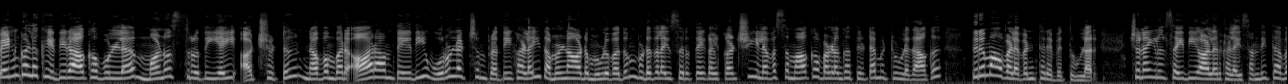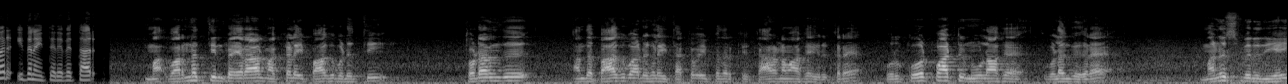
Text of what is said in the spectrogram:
பெண்களுக்கு எதிராக உள்ள மனுஸ்ருதியை அச்சிட்டு நவம்பர் ஆறாம் தேதி ஒரு லட்சம் பிரதிகளை தமிழ்நாடு முழுவதும் விடுதலை சிறுத்தைகள் கட்சி இலவசமாக வழங்க திட்டமிட்டுள்ளதாக திருமாவளவன் தெரிவித்துள்ளார். சென்னையில் செய்தியாளர்களை சந்தித்தவர் இதனை தெரிவித்தார். ம வர்ணத்தின் பெயரால் மக்களை பாகுபடுத்தி தொடர்ந்து அந்த பாகுபாடுகளை தக்க வைப்பதற்கு காரணமாக இருக்கிற ஒரு கோட்பாட்டு நூலாக விளங்குகிற மனுஸ்மிருதியை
